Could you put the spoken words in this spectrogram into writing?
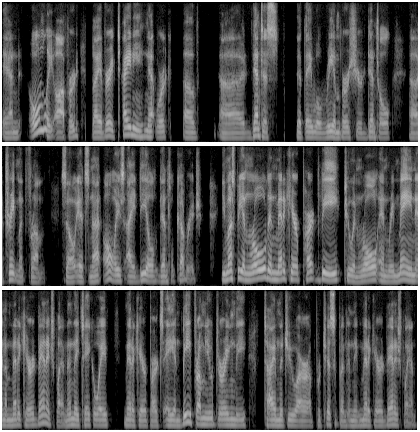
and only offered by a very tiny network of uh, dentists that they will reimburse your dental uh, treatment from. So it's not always ideal dental coverage. You must be enrolled in Medicare Part B to enroll and remain in a Medicare Advantage plan. Then they take away Medicare Parts A and B from you during the time that you are a participant in the Medicare Advantage plan.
